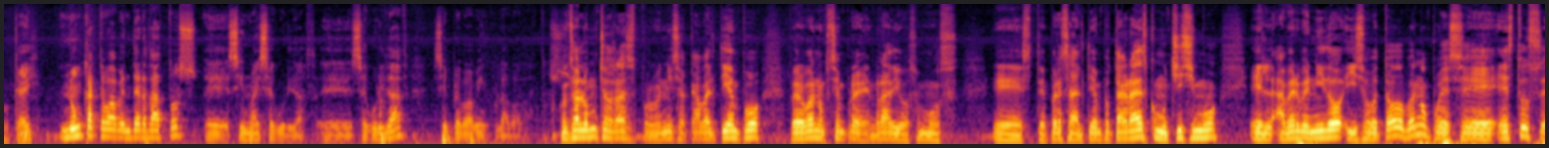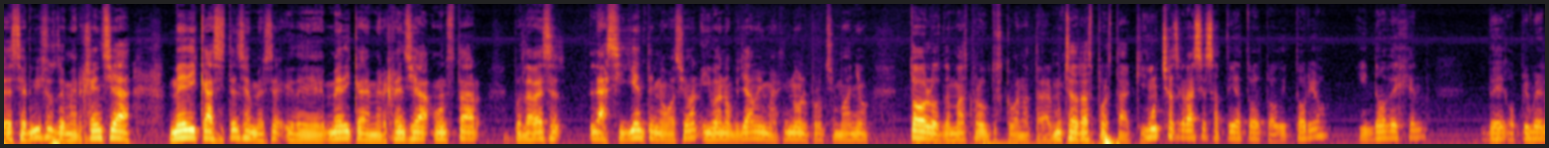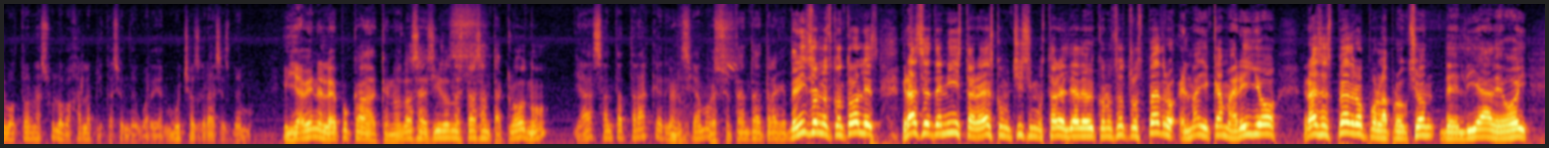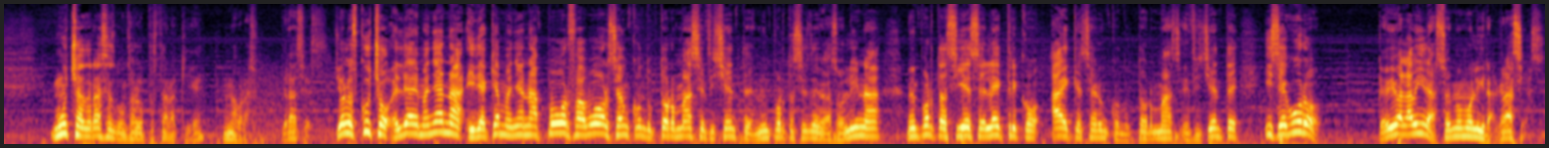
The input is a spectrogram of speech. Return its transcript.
Ok. Nunca te va a vender datos eh, si no hay seguridad. Eh, seguridad siempre va vinculado a datos. Gonzalo, muchas gracias por venir, se acaba el tiempo, pero bueno, pues siempre en radio somos este presa del tiempo. Te agradezco muchísimo el haber venido y sobre todo, bueno, pues eh, estos eh, servicios de emergencia médica, asistencia de médica de emergencia OnStar, pues la vez es la siguiente innovación y bueno, pues ya me imagino el próximo año todos los demás productos que van a traer. Muchas gracias por estar aquí. Muchas gracias a ti y a todo tu auditorio y no dejen de oprimir el botón azul o bajar la aplicación de Guardián. Muchas gracias, Memo. Y ya viene la época que nos vas a decir dónde está Santa Claus, ¿no? Ya, Santa Tracker, Pero, iniciamos. pues, tanta traje. Denis en los controles. Gracias, Denis. Te agradezco muchísimo estar el día de hoy con nosotros. Pedro, el Magic Amarillo. Gracias, Pedro, por la producción del día de hoy. Muchas gracias, Gonzalo, por estar aquí. ¿eh? Un abrazo. Gracias. Yo lo escucho el día de mañana y de aquí a mañana, por favor, sea un conductor más eficiente. No importa si es de gasolina, no importa si es eléctrico, hay que ser un conductor más eficiente y seguro. Que viva la vida. Soy Memo Lira. Gracias.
